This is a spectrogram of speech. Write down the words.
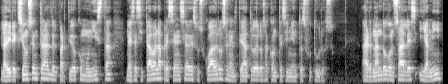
La dirección central del Partido Comunista necesitaba la presencia de sus cuadros en el teatro de los acontecimientos futuros. A Hernando González y a mí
